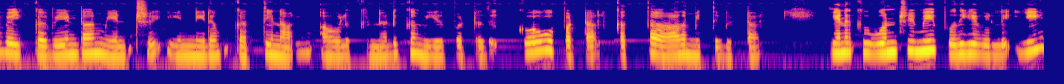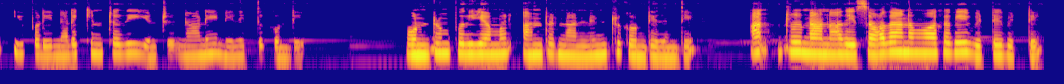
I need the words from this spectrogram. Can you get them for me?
வைக்க வேண்டாம் என்று என்னிடம் கத்தினாலும் அவளுக்கு நடுக்கம் ஏற்பட்டது. கோவப்பட்டால் கத்த ஆரம்பித்து விட்டாள். எனக்கு ஒன்றுமே புரியவில்லை. ஏன் இப்படி நடக்கின்றது என்று நானே நினைத்து கொண்டேன். ஒன்றும் புரியாமல் அன்று நான் நின்று கொண்டிருந்தேன். அன்று நான் அதை சாதாரணமாகவே விட்டுவிட்டேன்.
